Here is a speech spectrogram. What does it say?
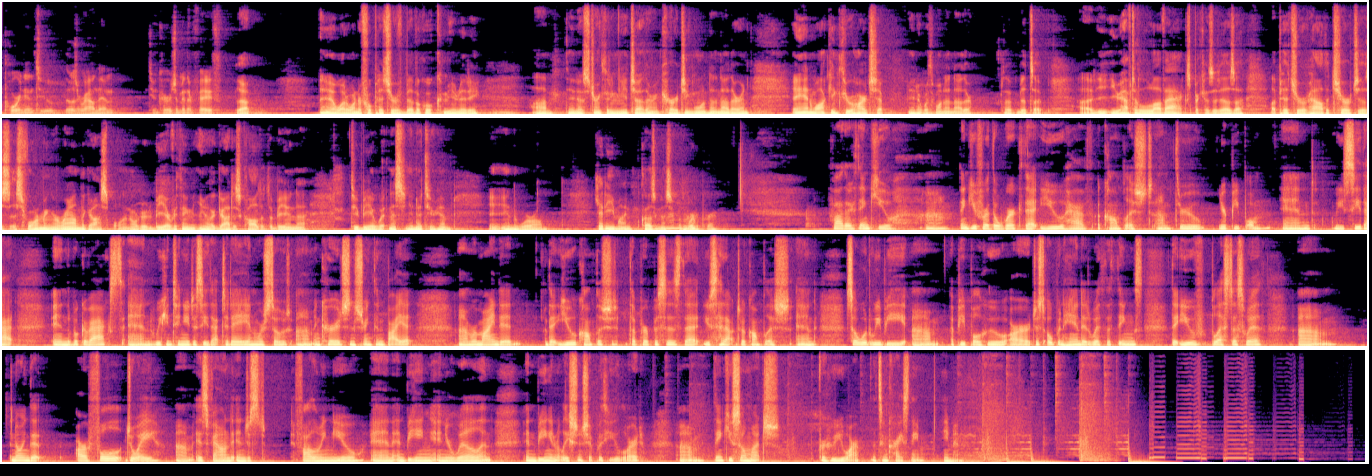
pouring into those around them to encourage them in their faith. Yeah. You know, what a wonderful picture of biblical community. Um, you know, strengthening each other, encouraging one another, and and walking through hardship, you know, with one another. So it's a uh, you, you have to love Acts because it is a, a picture of how the church is, is forming around the gospel in order to be everything you know that God has called it to be and to be a witness you know to Him in, in the world. Katie, you mind closing us with a word of prayer? Father, thank you. Um, thank you for the work that you have accomplished um, through your people. And we see that in the book of Acts, and we continue to see that today. And we're so um, encouraged and strengthened by it, um, reminded that you accomplish the purposes that you set out to accomplish. And so, would we be um, a people who are just open handed with the things that you've blessed us with, um, knowing that our full joy um, is found in just following you and, and being in your will and, and being in relationship with you, Lord. Um, thank you so much for who you are. It's in Christ's name. Amen.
